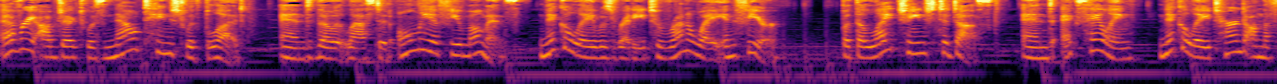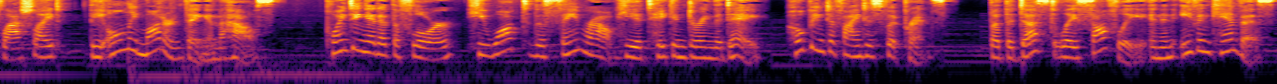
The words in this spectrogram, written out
Every object was now tinged with blood, and though it lasted only a few moments, Nikolay was ready to run away in fear. But the light changed to dusk, and exhaling, Nikolay turned on the flashlight, the only modern thing in the house. Pointing it at the floor, he walked the same route he had taken during the day, hoping to find his footprints. But the dust lay softly in an even canvas.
